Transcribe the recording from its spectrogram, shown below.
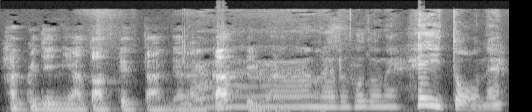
白人に当たってったんじゃないかって言われてます。るほどね。ヘイトをね、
